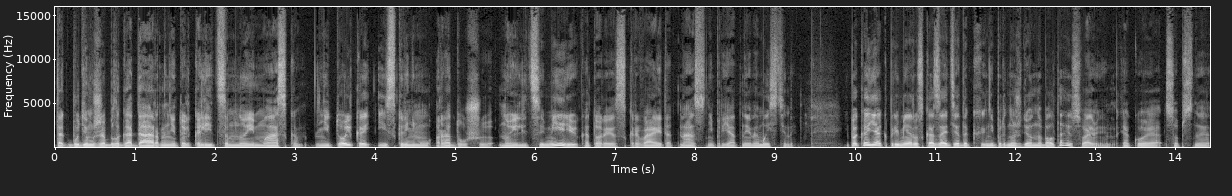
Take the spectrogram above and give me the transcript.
Так будем же благодарны не только лицам, но и маскам, не только искреннему радушию, но и лицемерию, которое скрывает от нас неприятные нам истины. И пока я, к примеру, сказать эдак непринужденно болтаю с вами, какое, собственно,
